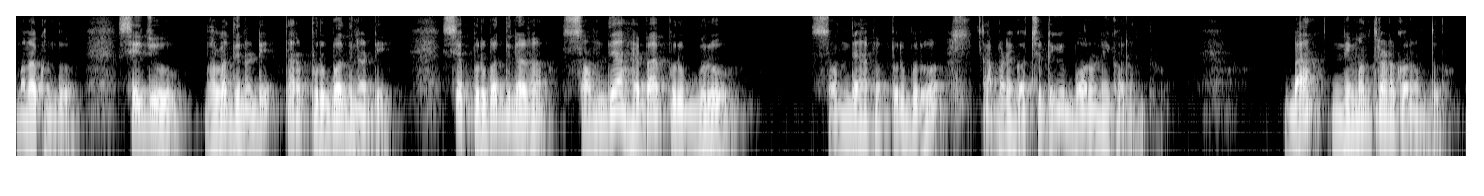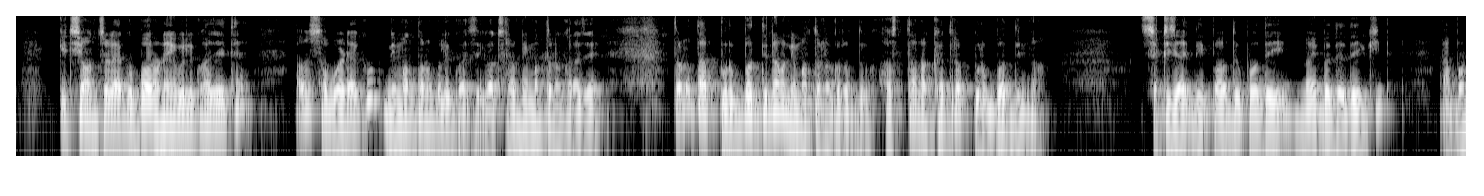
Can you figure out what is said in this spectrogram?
ମନେ ରଖନ୍ତୁ ସେ ଯେଉଁ ଭଲ ଦିନଟି ତା'ର ପୂର୍ବ ଦିନଟି। ସେ ପୂର୍ବ ଦିନର ସନ୍ଧ୍ୟା ହେବା ପୂର୍ବରୁ ସନ୍ଧ୍ୟା ହେବା ପୂର୍ବରୁ ଆପଣ ଏ ଗଛଟିକୁ ବରଣୀ କରନ୍ତୁ ବା ନିମନ୍ତ୍ରଣ କରନ୍ତୁ। କିଛି ଅଞ୍ଚଳ ଏହାକୁ ବରଣେଇ ବୋଲି କୁହାଯାଇଥାଏ ଆଉ ସବୁଆଡ଼େ ଏହାକୁ ନିମନ୍ତ୍ରଣ ବୋଲି କୁହାଯାଏ ଗଛର ନିମନ୍ତ୍ରଣ କରାଯାଏ। ତେଣୁ ତା ପୂର୍ବ ଦିନ ନିମନ୍ତ୍ରଣ କରନ୍ତୁ। ହସ୍ତା ନକ୍ଷତ୍ର ପୂର୍ବ ଦିନ। ସେଠି ଯାଇ ଦୀପ ଧୂପ ଦେଇ ନୈବେଦ୍ୟ ଦେଇକି ଆପଣ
